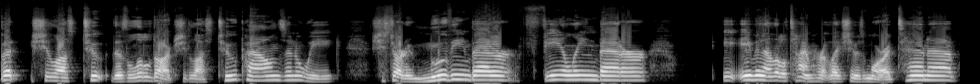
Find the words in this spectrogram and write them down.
But she lost two, there's a little dog, she lost two pounds in a week. She started moving better, feeling better. even that little time hurt, like she was more attentive.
